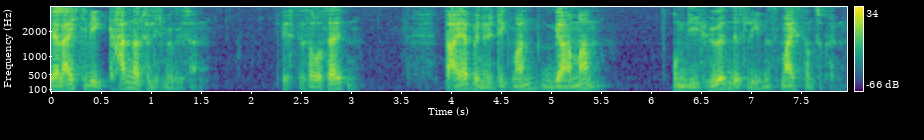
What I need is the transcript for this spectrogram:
Der leichte Weg kann natürlich möglich sein, ist es aber selten. Daher benötigt man Gaman, um die Hürden des Lebens meistern zu können.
